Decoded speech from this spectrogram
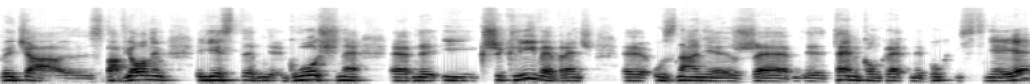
bycia zbawionym jest głośne i krzykliwe wręcz e, uznanie, że ten konkretny Bóg istnieje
